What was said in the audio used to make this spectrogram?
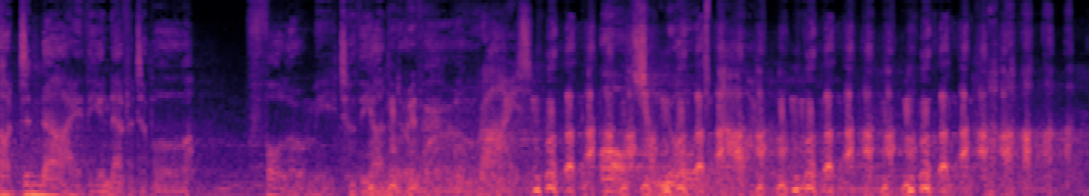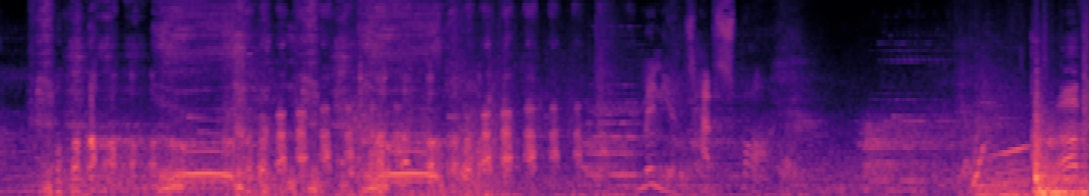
not deny the inevitable. Follow me to the The underworld. river will rise, and all shall know its power. Minions have spawned. Up.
